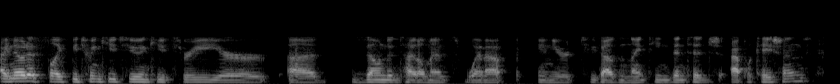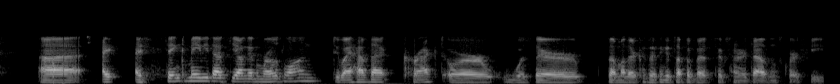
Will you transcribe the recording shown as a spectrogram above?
I noticed, like, between Q2 and Q3, your uh, zoned entitlements went up in your 2019 vintage applications. Uh, I think maybe that's Yonge and Roselawn. Do I have that correct, or was there some other? Because I think it's up about 600,000 sq ft.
